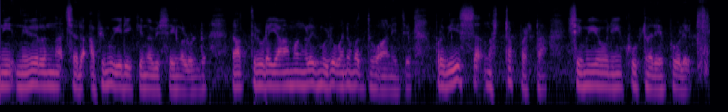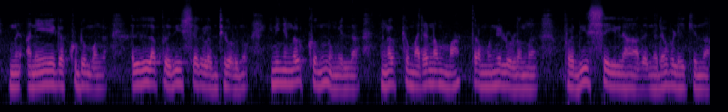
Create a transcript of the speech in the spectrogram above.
നീ നീറുന്ന ചില അഭിമുഖീകരിക്കുന്ന വിഷയങ്ങളുണ്ട്. രാത്രിയുടെ യാമങ്ങളിൽ മുഴുവനും അധ്വാനിച്ച് പ്രതീക്ഷ നഷ്ടപ്പെട്ട ഷിമിയോനെ കൂട്ടരെ പോലെ ഇന്ന് അനേക കുടുംബങ്ങൾ എല്ലാ പ്രതീക്ഷകളും തീർന്നു. ഇനി ഞങ്ങൾക്കൊന്നുമില്ല. ഞങ്ങൾക്ക് മരണം മാത്രം മുന്നിലുള്ളെന്ന് പ്രതീക്ഷയില്ലാതെ നിലവിളിക്കുന്ന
